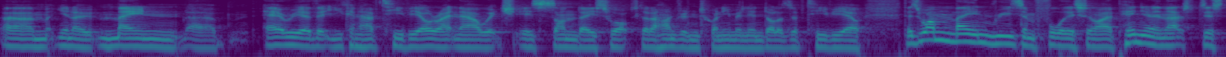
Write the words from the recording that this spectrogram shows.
um, you know, main uh, area that you can have TVL right now, which is SundaeSwap's got 120 million dollars of TVL. There's one main reason for this, in my opinion, and that's just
